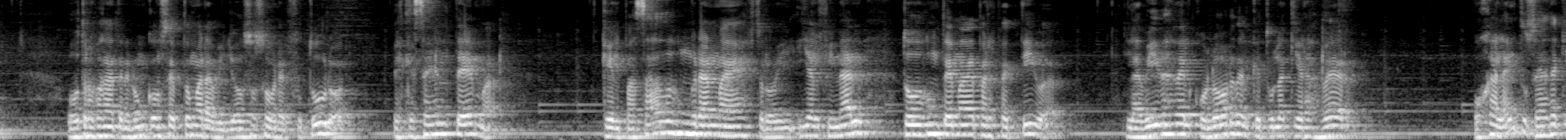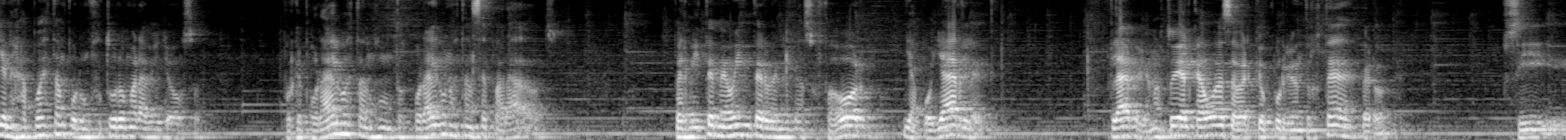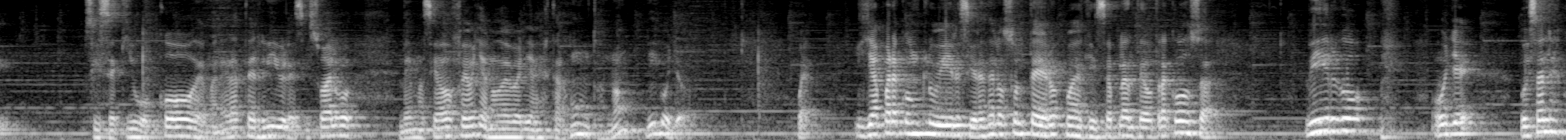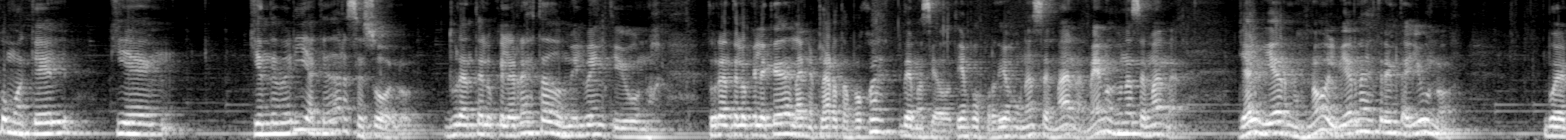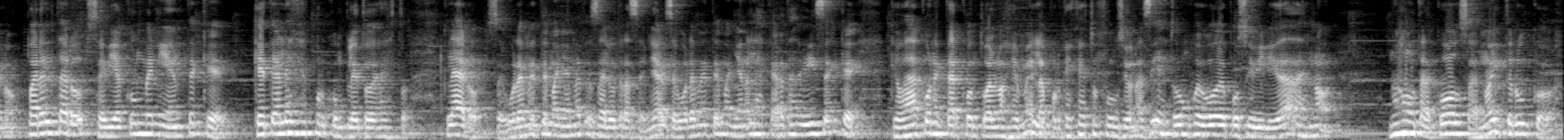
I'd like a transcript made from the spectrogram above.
Otros van a tener un concepto maravilloso sobre el futuro. Es que ese es el tema que el pasado es un gran maestro y, al final todo es un tema de perspectiva. La vida es del color del que tú la quieras ver. Ojalá y tú seas de quienes apuestan por un futuro maravilloso, porque por algo están juntos, por algo no están separados. Permíteme hoy intervenir a su favor y apoyarle. Claro, yo no estoy al cabo de saber qué ocurrió entre ustedes, pero si, si se equivocó de manera terrible, si hizo algo demasiado feo, ya no deberían estar juntos, ¿no? Digo yo. Bueno, y ya para concluir, si eres de los solteros, pues aquí se plantea otra cosa. Virgo, oye, hoy sales como aquel quien, quien debería quedarse solo durante lo que le resta 2021. durante lo que le queda del año. Claro, tampoco es demasiado tiempo, por Dios, una semana, menos de una semana. Ya el viernes, ¿no? El viernes es 31. Bueno, para el tarot sería conveniente que, que te alejes por completo de esto. Claro, seguramente mañana te sale otra señal, seguramente mañana las cartas dicen que, que vas a conectar con tu alma gemela, porque es que esto funciona así, esto es un juego de posibilidades, ¿no? No es otra cosa, no hay trucos.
